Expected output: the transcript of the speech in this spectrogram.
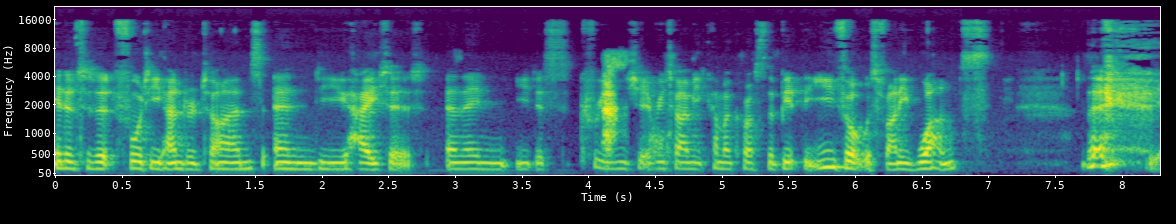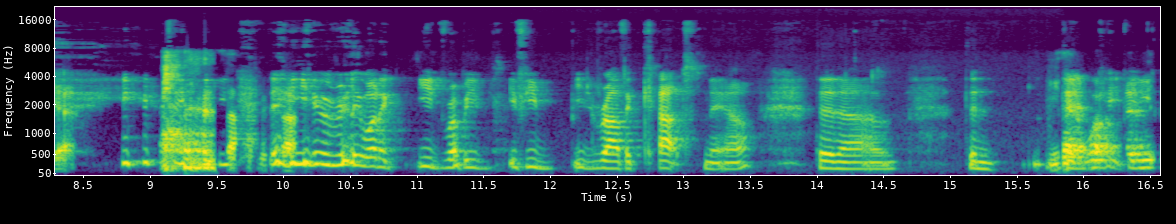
edited it 40, 100 times and you hate it, and then you just cringe every time you come across the bit that you thought was funny once. yeah. you really want to. You'd probably if you you'd rather cut now than um, than. Yeah, well, I mean,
